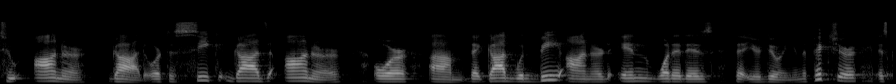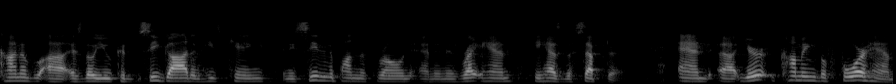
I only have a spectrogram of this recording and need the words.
to honor God or to seek God's honor or um, that God would be honored in what it is that you're doing. And the picture is kind of uh, as though you could see God and He's king and He's seated upon the throne, and in His right hand He has the scepter. And uh, you're coming before Him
